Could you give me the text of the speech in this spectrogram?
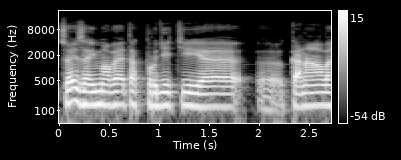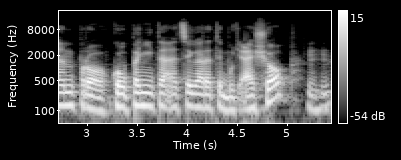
Co je zajímavé, tak pro děti je eh, kanálem pro koupení té e-cigarety buď e-shop, mm-hmm.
